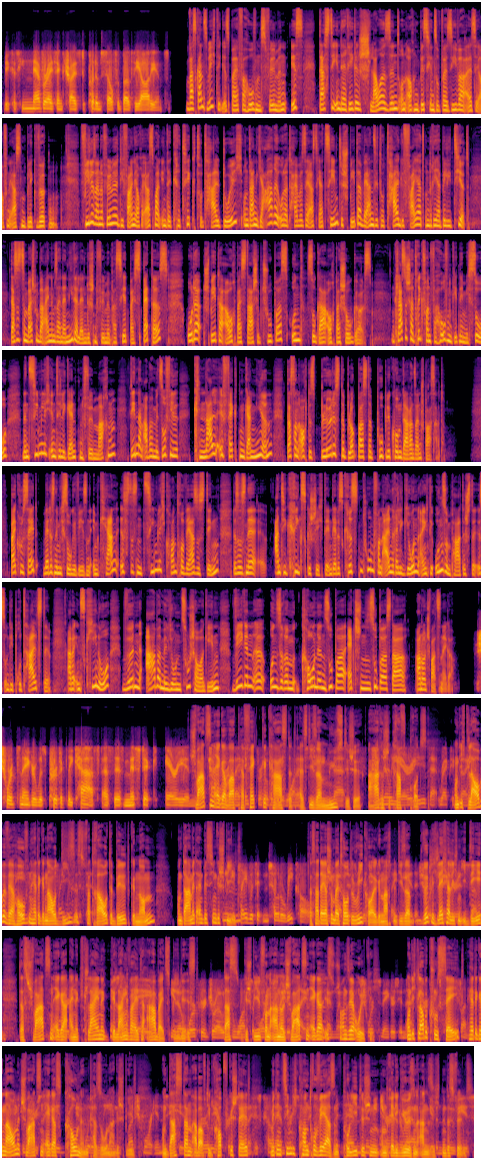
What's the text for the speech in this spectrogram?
Was ganz wichtig ist bei Verhovens Filmen, ist, dass die in der Regel schlauer sind und auch ein bisschen subversiver, als sie auf den ersten Blick wirken. Viele seiner Filme, die fallen ja auch erstmal in der Kritik total durch und dann Jahre oder teilweise erst Jahrzehnte später werden sie total gefeiert und rehabilitiert. Das ist zum Beispiel bei einem seiner niederländischen Filme passiert, bei Spatters oder später auch bei Starship Troopers und sogar auch bei Showgirls. Ein klassischer Trick von Verhoeven geht nämlich so, einen ziemlich intelligenten Film machen, den dann aber mit so viel Knalleffekten garnieren, dass dann auch das blödeste Blockbuster-Publikum daran seinen Spaß hat. Bei Crusade wäre das nämlich so gewesen. Im Kern ist es ein ziemlich kontroverses Ding. Das ist eine äh, Antikriegsgeschichte, in der das Christentum von allen Religionen eigentlich die unsympathischste ist und die brutalste. Aber ins Kino würden Abermillionen Zuschauer gehen wegen äh, unserem Conan Super Action Superstar Arnold Schwarzenegger. Schwarzenegger was perfectly cast as this mystic Schwarzenegger war perfekt gecastet als dieser mystische, arische Kraftprotz. Und ich glaube, Verhoeven hätte genau dieses vertraute Bild genommen und damit ein bisschen gespielt. Das hat er ja schon bei Total Recall gemacht mit dieser wirklich lächerlichen Idee, dass Schwarzenegger eine kleine, gelangweilte Arbeitsbiene ist. Das, gespielt von Arnold Schwarzenegger, ist schon sehr ulkig. Und ich glaube, Crusade hätte genau mit Schwarzeneggers Conan-Persona gespielt. Und das dann aber auf den Kopf gestellt mit den ziemlich kontroversen politischen und religiösen Ansichten des Films.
